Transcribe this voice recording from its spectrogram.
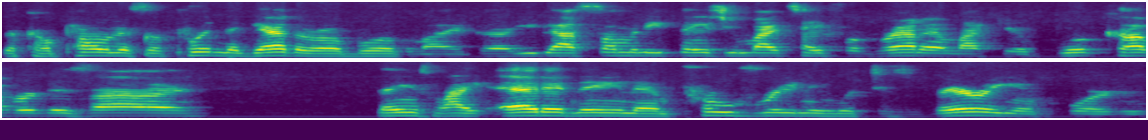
the components of putting together a book. Like uh, you got so many things you might take for granted, like your book cover design, things like editing and proofreading, which is very important.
